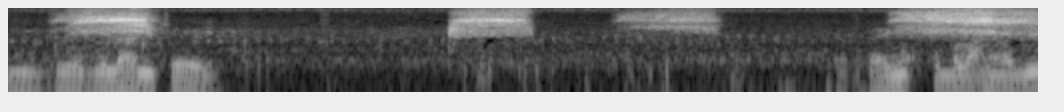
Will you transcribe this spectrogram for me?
Dua bulan cuy. Kita tengok sebelahnya lagi.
